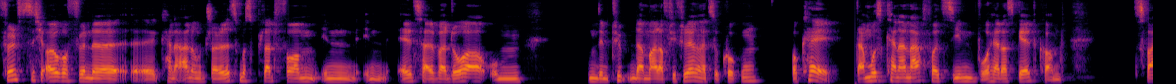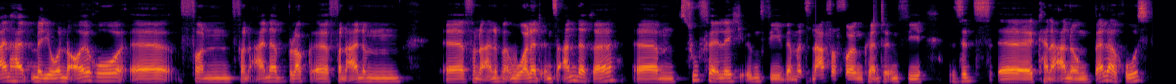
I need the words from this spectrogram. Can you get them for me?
50 Euro für eine, äh, keine Ahnung, Journalismusplattform in, in El Salvador, um, um dem Typen da mal auf die Finger zu gucken, okay, da muss keiner nachvollziehen, woher das Geld kommt. Zweieinhalb Millionen Euro äh, von, von einer Block, äh, von einem äh, von einem Wallet ins andere ähm, zufällig irgendwie, wenn man es nachverfolgen könnte, irgendwie Sitz, äh, keine Ahnung, Belarus,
